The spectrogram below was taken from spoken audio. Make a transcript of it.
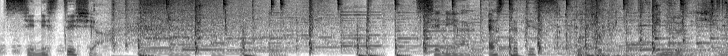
Sinesthesia Siniar estetis untuk Indonesia.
